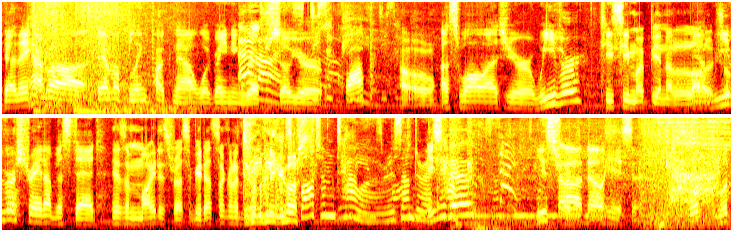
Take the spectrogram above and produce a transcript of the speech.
Yeah, they have a they have a blink puck now with waning rift. So your Quap Uh oh. as well as your Weaver. TC might be in a lot Yeah, of Weaver trouble. straight up is dead. He has a Midas recipe. That's not going to do him any good. bottom tower is under Is he attack. there? He's straight Uh, up no, dead. he is there. What? What?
